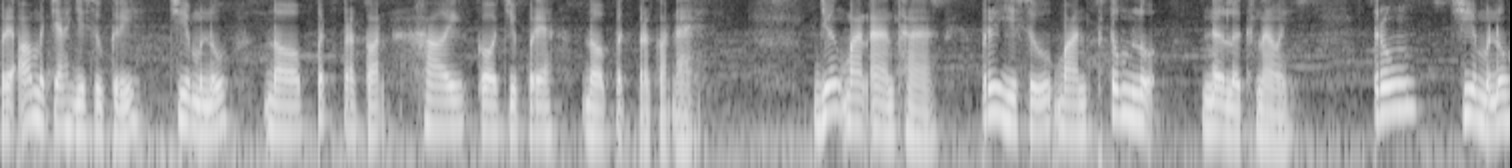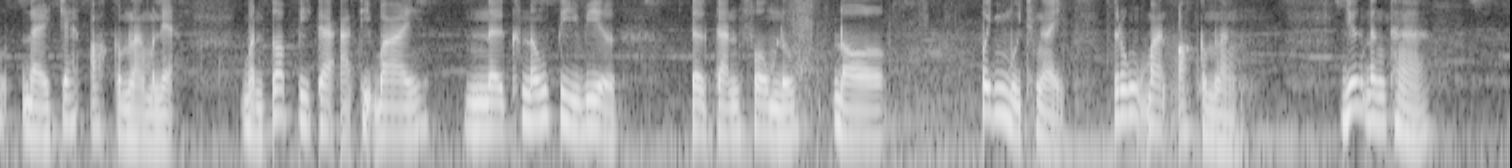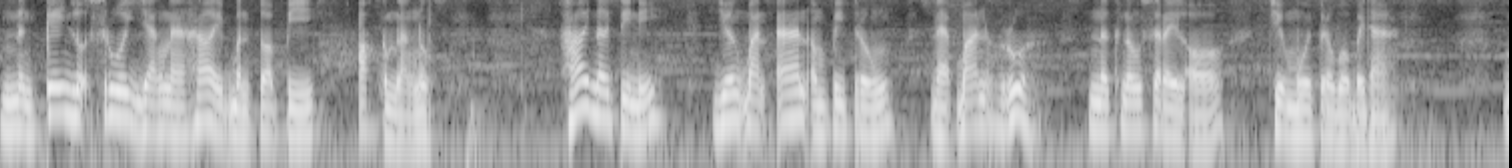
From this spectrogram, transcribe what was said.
ព្រះអម្ចាស់យេស៊ូវគ្រីស្ទជាមនុស្សដ៏ពិតប្រាកដហើយក៏ជាព្រះដ៏ពិតប្រាកដដែរយើងបានអានថា ព្រះយេស៊ូវបានផ្ទុំលក់នៅលើខ្នើយទ្រង់ជាមនុស្សដែលចេះអស់កម្លាំងម្នាក់បន្ទាប់ពីការអធិប្បាយនៅក្នុងទីវាលទៅកាន់ហ្វូមមនុស្សដ៏ពេញមួយថ្ងៃ ទ្រង់បានអស់កម្លាំងយើងដឹងថានឹងគេងលក់ស្រួយយ៉ាងណាហើយបន្ទាប់ពីអស់កម្លាំងនោះ ហើយនៅទីនេះ យើងបានអានអំពីទ្រង់ដែលបានរស់នៅក្នុងសេរីល្អជាមួយព្រះវរបិតា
